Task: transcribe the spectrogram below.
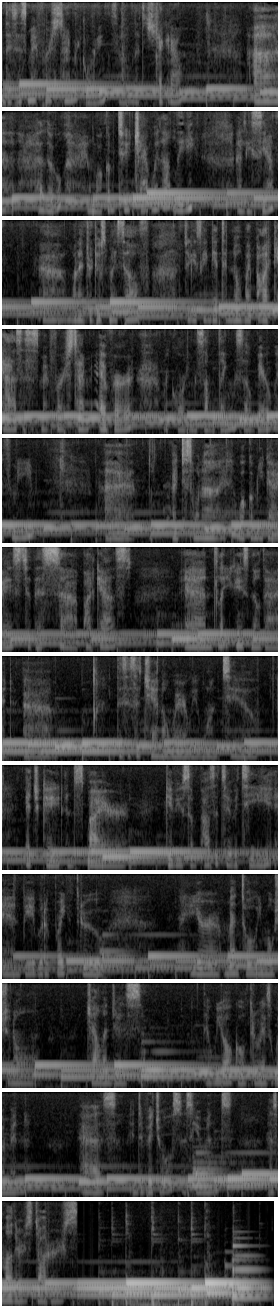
this is my first time recording, so let's check it out. Uh, hello, and welcome to Chat with Ali, Alicia. I uh, want to introduce myself so you guys can get to know my podcast. This is my first time ever recording something, so bear with me. Uh, I just want to welcome you guys to this uh, podcast and let you guys know that this is a channel where we want to educate, inspire, give you some positivity, and be able to break through your mental, emotional challenges that we all go through as women, as individuals, as humans, as mothers, daughters.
